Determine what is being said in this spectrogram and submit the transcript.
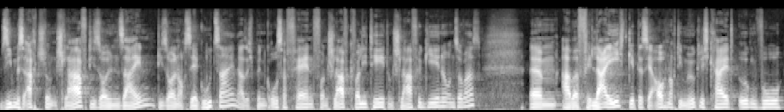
sieben bis acht Stunden Schlaf, die sollen sein, die sollen auch sehr gut sein. Also ich bin großer Fan von Schlafqualität und Schlafhygiene und sowas. Ähm, aber vielleicht gibt es ja auch noch die Möglichkeit, irgendwo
